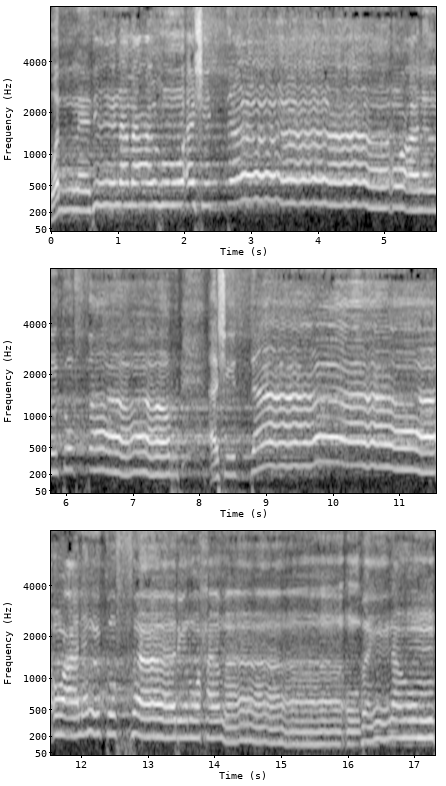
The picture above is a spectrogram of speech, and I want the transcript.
والذين معه أشداء على الكفار أشداء على الكفار رحماء بينهم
